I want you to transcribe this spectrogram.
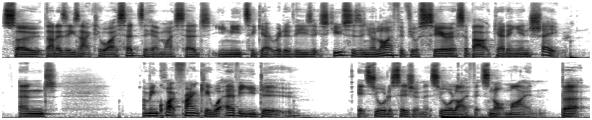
So that is exactly what I said to him. I said, You need to get rid of these excuses in your life if you're serious about getting in shape. And I mean, quite frankly, whatever you do, it's your decision, it's your life, it's not mine. But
